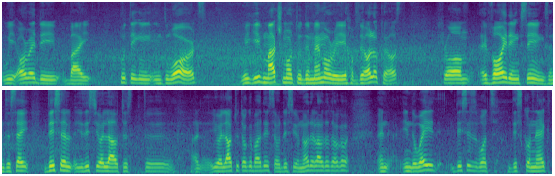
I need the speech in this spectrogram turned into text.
We already, by putting it into words, we give much more to the memory of the Holocaust from avoiding things and to say this this you're allowed to, to you're allowed to talk about this or this you're not allowed to talk about and in the way this is what disconnect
